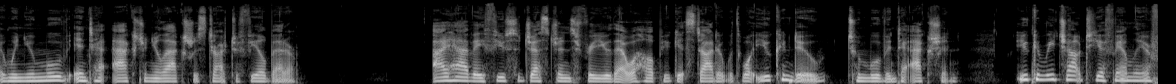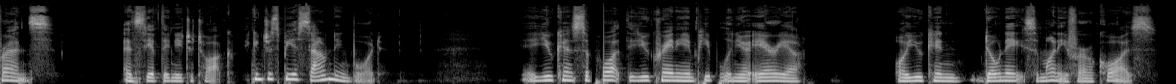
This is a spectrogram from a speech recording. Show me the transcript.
And when you move into action, you'll actually start to feel better. I have a few suggestions for you that will help you get started with what you can do to move into action. You can reach out to your family or friends and see if they need to talk. You can just be a sounding board. You can support the Ukrainian people in your area, or you can donate some money for a cause.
